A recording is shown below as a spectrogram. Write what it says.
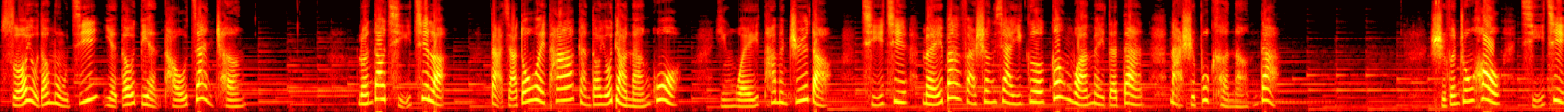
所有的母鸡也都点头赞成。轮到琪琪了，大家都为他感到有点难过，因为他们知道。琪琪没办法生下一个更完美的蛋，那是不可能的。十分钟后，琪琪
